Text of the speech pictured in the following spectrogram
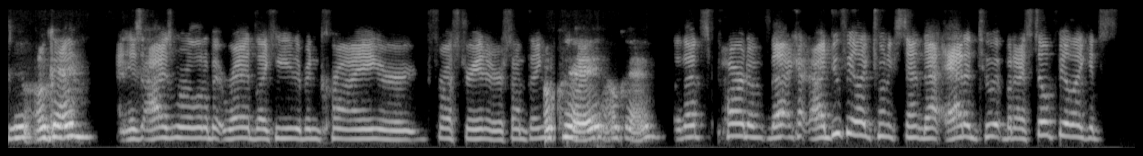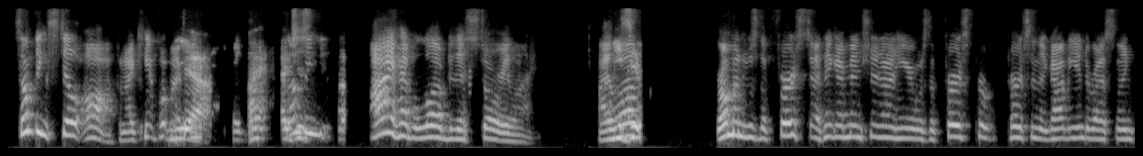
Okay. And his eyes were a little bit red, like he'd either been crying or frustrated or something. Okay. Okay. So that's part of that. I do feel like to an extent that added to it, but I still feel like it's something's still off, and I can't put my finger Yeah. it, I, I just I have loved this storyline. I love. Roman was the first. I think I mentioned it on here. Was the first per- person that got me into wrestling,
